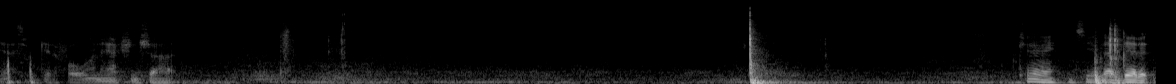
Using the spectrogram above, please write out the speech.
yes, we'll get a full on action shot. Okay, let's see if that did it.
